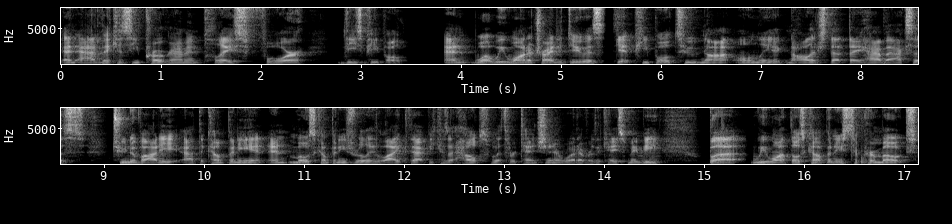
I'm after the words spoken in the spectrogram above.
an advocacy program in place for these people? And what we want to try to do is get people to not only acknowledge that they have access to Nivati at the company, and, and most companies really like that because it helps with retention or whatever the case may be. Mm-hmm. But we want those companies to promote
